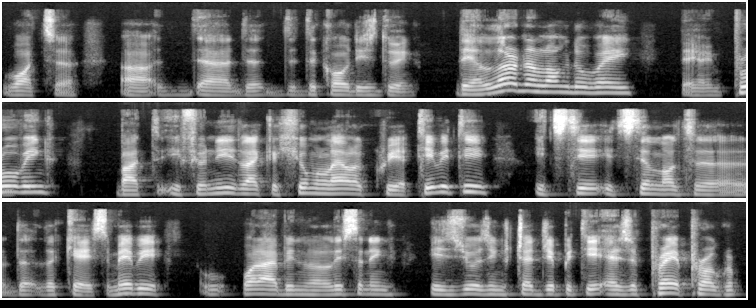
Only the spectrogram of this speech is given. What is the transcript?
what uh, uh, the, the, the code is doing. They learn along the way. They are improving, but if you need like a human level of creativity, it's still it's still not uh, the the case. Maybe what I've been listening is using ChatGPT as a pre-program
